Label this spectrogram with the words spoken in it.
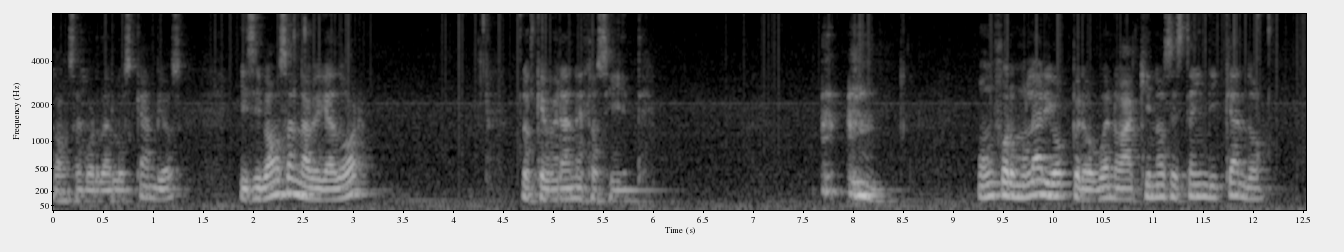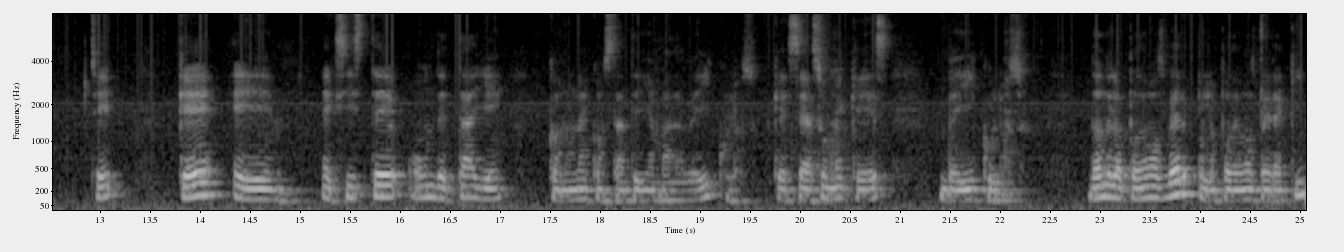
Vamos a guardar los cambios. Y si vamos al navegador lo que verán es lo siguiente. Un formulario pero bueno aquí nos está indicando ¿sí? que eh, existe un detalle con una constante llamada vehículos, que se asume que es vehículos. ¿Dónde lo podemos ver? Pues lo podemos ver aquí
